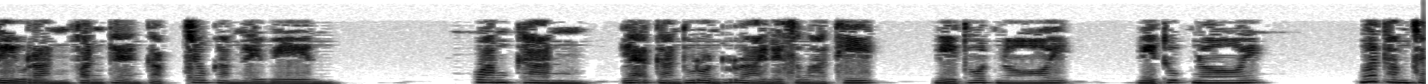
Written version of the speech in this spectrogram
ตีรันฟันแทงกับเจ้ากรรมในเวร ความคันและอาการทุรนทุรายในสมาธิ มีโทษน้อย มีทุกน้อย เมื่อทำใจ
